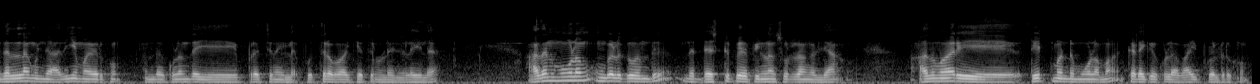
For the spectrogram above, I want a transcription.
இதெல்லாம் கொஞ்சம் அதிகமாக இருக்கும் அந்த குழந்தை பிரச்சனையில் புத்திர பாக்கியத்தினுடைய நிலையில். அதன் மூலம் உங்களுக்கு வந்து இந்த டெஸ்ட் பேப்பிங்லாம் சொல்கிறாங்க இல்லையா? அது மாதிரி ட்ரீட்மெண்ட் மூலமாக கிடைக்கக்குள்ள வாய்ப்புகள் இருக்கும்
